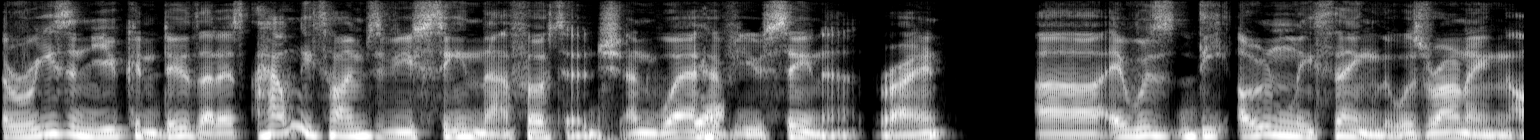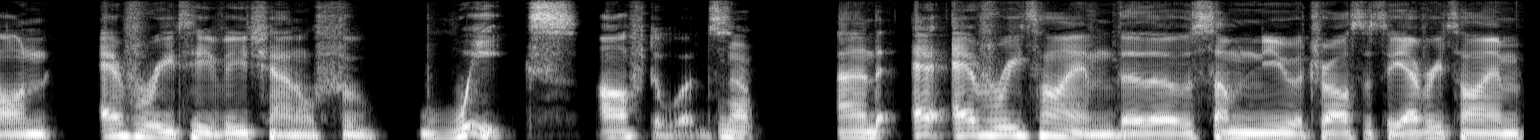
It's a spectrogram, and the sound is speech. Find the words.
the reason you can do that is how many times have you seen that footage and where Yeah. have you seen it right uh it was the only thing that was running on every tv channel for weeks afterwards Yep. and every time that there was some new atrocity every time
